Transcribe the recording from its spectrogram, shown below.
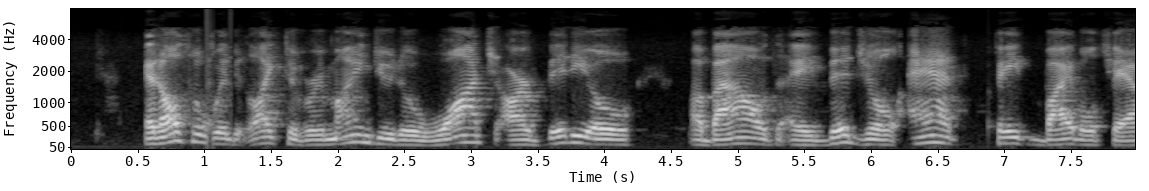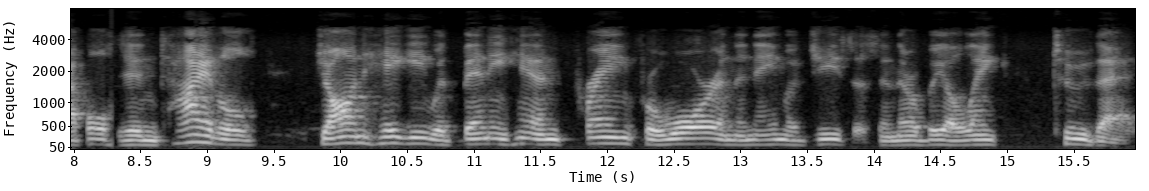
And also we'd like to remind you to watch our video about a vigil at Faith Bible Chapel entitled John Hagee with Benny Hinn praying for war in the name of Jesus. And there will be a link to that.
